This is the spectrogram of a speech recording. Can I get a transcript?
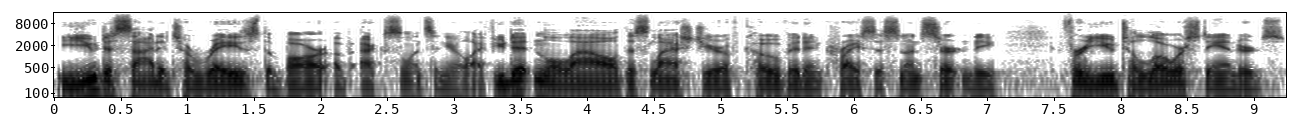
you decided to raise the bar of excellence in your life. You didn't allow this last year of COVID and crisis and uncertainty for you to lower standards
